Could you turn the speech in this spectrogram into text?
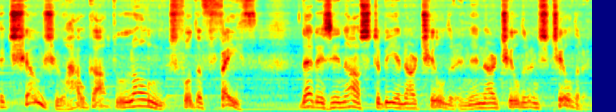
It shows you how God longs for the faith that is in us to be in our children, in our children's children.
